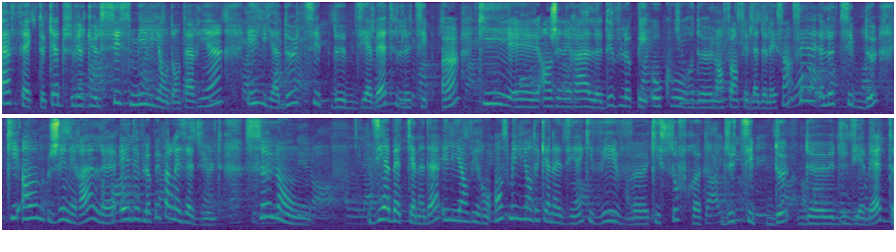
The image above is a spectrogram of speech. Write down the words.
affecte 4,6 millions d'Ontariens. Il y a deux types de diabète, le type 1 qui est en général développé au cours de l'enfance et de l'adolescence et le type 2 qui en général est développé par les adultes. Selon Diabète Canada, il y a environ 11 millions de Canadiens qui vivent, qui souffrent du type 2 de, du diabète.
